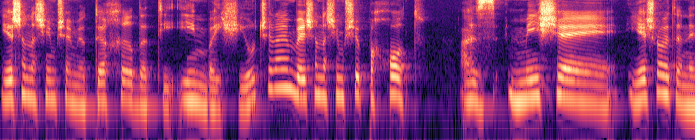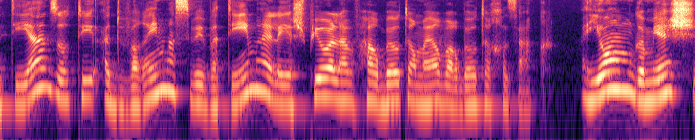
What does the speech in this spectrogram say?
יש אנשים שהם יותר חרדתיים באישיות שלהם, ויש אנשים שפחות. אז מי שיש לו את הנטייה הזאת, הדברים הסביבתיים האלה ישפיעו עליו הרבה יותר מהר והרבה יותר חזק. היום גם יש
